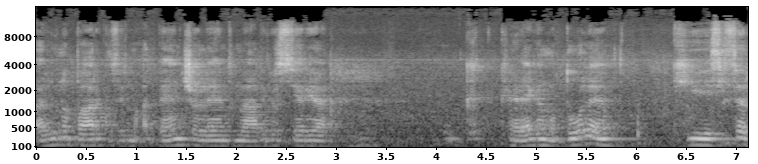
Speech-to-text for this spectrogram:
Luna Park oziroma Adventureland, mladega serija Kerega Motole ki je sicer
